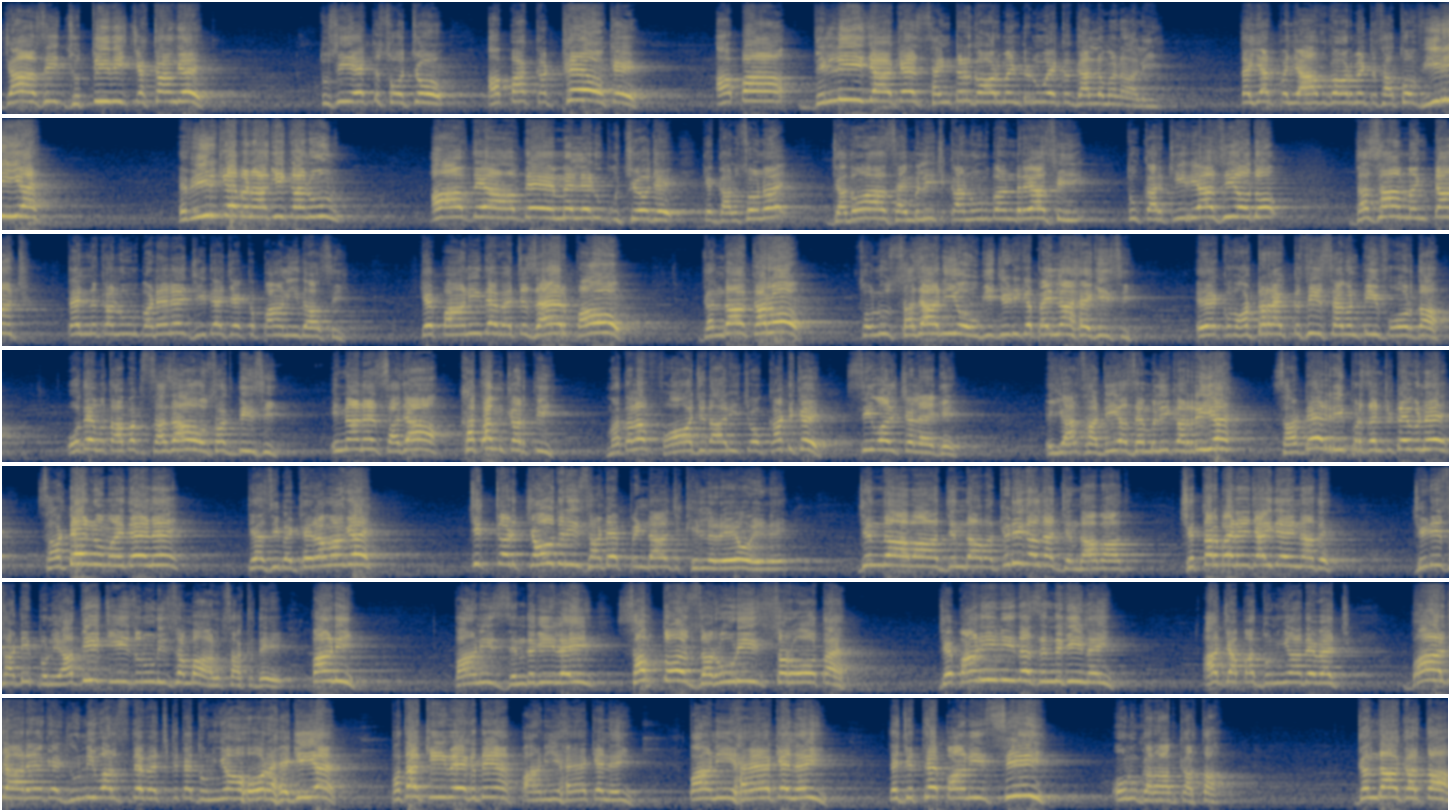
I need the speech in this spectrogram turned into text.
ਜਾਂ ਅਸੀਂ ਜੁੱਤੀ ਵੀ ਚੱਕਾਂਗੇ? ਤੁਸੀਂ ਇੱਕ ਸੋਚੋ, ਆਪਾਂ ਇਕੱਠੇ ਹੋ ਕੇ, ਆਪਾਂ ਦਿੱਲੀ ਜਾ ਕੇ ਸੈਂਟਰ ਗਵਰਨਮੈਂਟ ਨੂੰ ਇੱਕ ਗੱਲ ਮਨਾ ਲਈ। ਤਾਂ ਯਾਰ ਪੰਜਾਬ ਗਵਰਨਮੈਂਟ ਸਾਥੋਂ ਵੀਰ ਹੀ ਹੈ। ਇਹ ਵੀਰ ਕੇ ਬਣਾ ਗਈ ਕਾਨੂੰਨ? ਆਪਦੇ ਆਪਦੇ ਐਮਐਲਏ ਨੂੰ ਪੁੱਛਿਓ ਜੇ, ਕਿ ਗੱਲ ਸੁਣ ਓਏ ਜਦੋਂ ਆ ਅਸੈਂਬਲੀ 'ਚ ਕਾਨੂੰਨ ਬਣ ਰਿਹਾ ਸੀ, ਤੂੰ ਕਰ ਕੀ ਰਿਹਾ ਸੀ ਉਦੋਂ? 10 ਮਿੰਟਾਂ 'ਚ ਤਿੰਨ ਕਾਨੂੰਨ ਬਣੇ ਨੇ ਜਿਹਦੇ 'ਚ ਇੱਕ ਪਾਣੀ ਦਾ ਸੀ। ਕਿ ਪਾਣੀ ਦੇ ਵਿੱਚ ਜ਼ਹਿਰ ਪਾਓ, ਗੰਦਾ ਕਰੋ, ਤੁਹਾਨੂੰ ਸਜ਼ਾ ਨਹੀਂ ਹੋਊਗੀ ਜਿਹੜੀ ਕਿ ਪਹਿਲਾਂ ਹੈਗੀ ਸੀ। ਇਹ ਇੱਕ ਵਾਟਰ ਐਕਟ ਸੀ 74 ਦਾ। ਉਹਦੇ ਮੁਤਾਬਕ ਸਜ਼ਾ ਹੋ ਸਕਦੀ ਸੀ। ਇਹਨਾਂ ਨੇ ਸਜ਼ਾ ਖਤਮ ਕਰਤੀ। ਮਤਲਬ ਫੌਜਦਾਰੀ ਚੋਂ ਕੱਢ ਕੇ ਸਿਵਲ ਚ ਲੈ ਗਏ। ਇਹ ਯਾਰ ਸਾਡੀ ਅਸੈਂਬਲੀ ਕਰ ਰਹੀ ਹੈ। ਸਾਡੇ ਰਿਪਰੈਜ਼ੈਂਟੇਟਿਵ ਨੇ, ਸਾਡੇ ਨੁਮਾਇੰਦੇ ਨੇ ਤੇ ਅਸੀਂ ਬੈਠੇ ਰਵਾਂਗੇ। ਚਿੱਕੜ ਚੌਧਰੀ ਸਾਡੇ ਪਿੰਡਾਂ 'ਚ ਖਿਲ ਰਹੇ ਹੋਏ ਨੇ। ਜਿੰਦਾਬਾਦ ਜਿੰਦਾਬਾਦ। ਕਿਹੜੀ ਗੱਲ ਦਾ ਜਿੰਦਾਬਾਦ? ਛਿੱਤਰ ਪੈਣੇ ਚਾਹੀਦੇ ਇਹਨਾਂ ਦੇ। ਜਿਹੜੀ ਸਾਡੀ ਬੁਨਿਆਦੀ ਚੀਜ਼ ਨੂੰ ਨਹੀਂ ਸੰਭਾਲ ਸਕਦੇ। ਪਾਣੀ ਪਾਣੀ ਜ਼ਿੰਦਗੀ ਲਈ ਸਭ ਤੋਂ ਜ਼ਰੂਰੀ ਸਰੋਤ ਹੈ। ਜੇ ਪਾਣੀ ਨਹੀਂ ਤਾਂ ਜ਼ਿੰਦਗੀ ਨਹੀਂ। ਅੱਜ ਆਪਾਂ ਦੁਨੀਆ ਦੇ ਵਿੱਚ ਬਾਹਰ ਜਾ ਰਹੇ ਹਾਂ ਕਿ ਯੂਨੀਵਰਸ ਦੇ ਵਿੱਚ ਕਿਤੇ ਦੁਨੀਆ ਹੋਰ ਹੈਗੀ ਹੈ। ਪਤਾ ਕੀ ਵੇਖਦੇ ਆ ਪਾਣੀ ਹੈ ਕਿ ਨਹੀਂ? ਪਾਣੀ ਹੈ ਕਿ ਨਹੀਂ? ਤੇ ਜਿੱਥੇ ਪਾਣੀ ਸੀ, ਉਹਨੂੰ ਖਰਾਬ ਕਰਤਾ। ਗੰਦਾ ਕਰਤਾ।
